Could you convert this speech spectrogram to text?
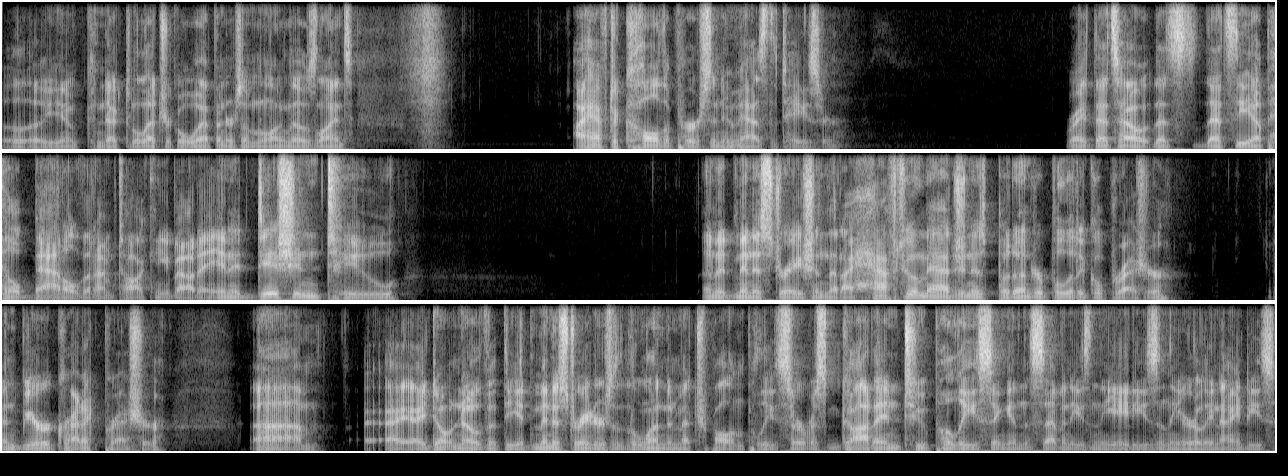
uh, you know, conducted electrical weapon or something along those lines. I have to call the person who has the taser right? That's how that's that's the uphill battle that I'm talking about. In addition to an administration that I have to imagine is put under political pressure and bureaucratic pressure. Um, I, I, don't know that the administrators of the London Metropolitan Police Service got into policing in the 70s and the 80s and the early 90s,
